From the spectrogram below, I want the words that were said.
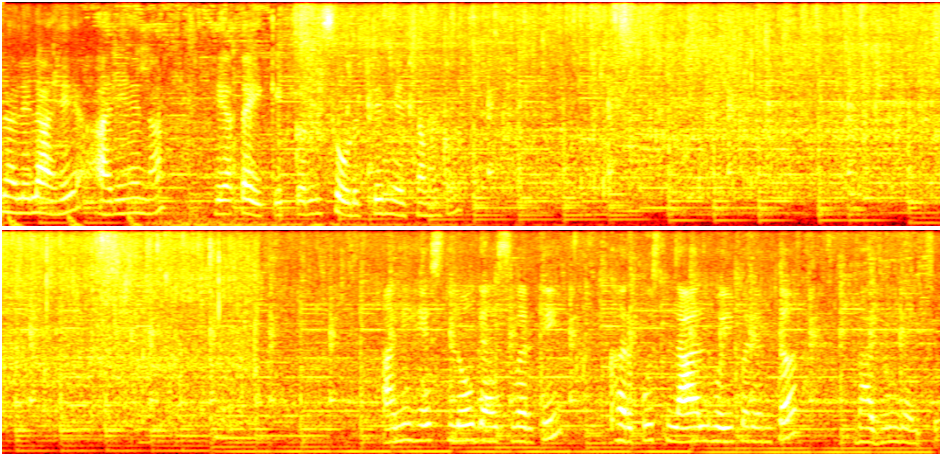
झालेलं आहे आणि आहे ना हे आता एक एक करून सोडते मी याच्यामध्ये. आणि हे स्लो गॅसवरती खरपूस लाल होईपर्यंत भाजून घ्यायचे.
